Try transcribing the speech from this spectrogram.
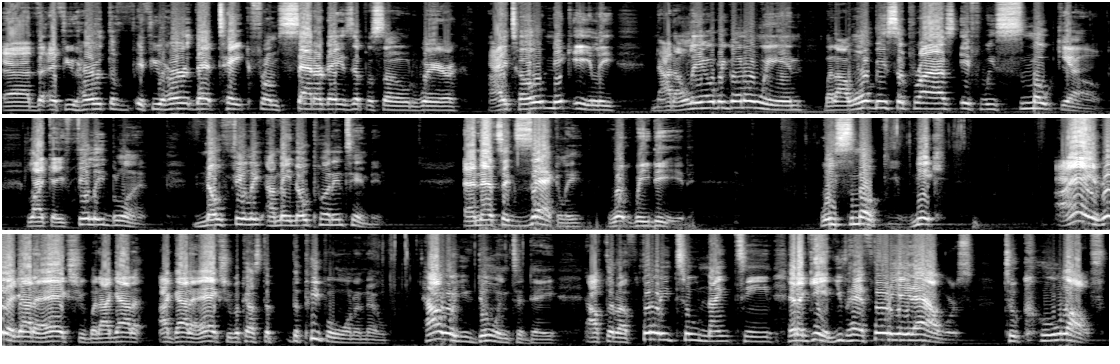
Uh, the, if you heard the if you heard that take from Saturday's episode where I told Nick Ely, not only are we gonna win, but I won't be surprised if we smoke y'all like a Philly blunt. No Philly, I mean no pun intended. And that's exactly what we did. We smoked you, Nick. I ain't really gotta ask you, but I gotta I gotta ask you because the, the people want to know. How are you doing today after a 42-19? And again, you've had 48 hours to cool off.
